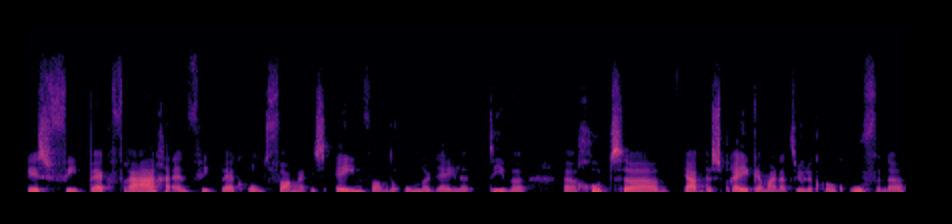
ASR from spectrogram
is feedback vragen en feedback ontvangen is één van de onderdelen die we uh, goed uh, ja, bespreken, maar natuurlijk ook oefenen.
